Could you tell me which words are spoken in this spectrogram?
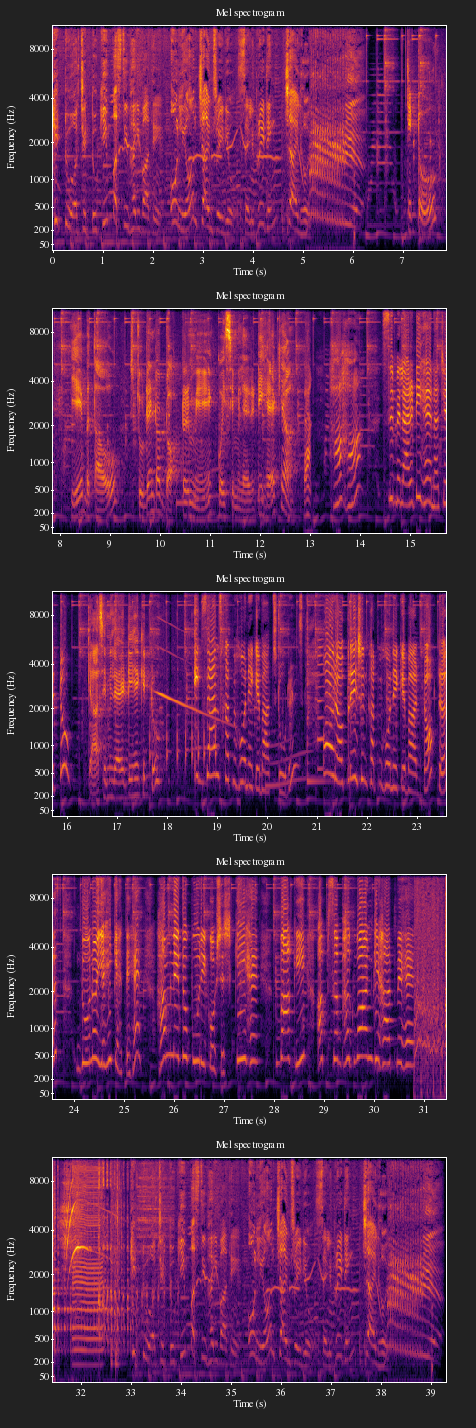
किट्टू और चिट्टू की मस्ती भरी बातें only on child radio celebrating childhood Chittu ये बताओ स्टूडेंट और डॉक्टर में कोई सिमिलैरिटी है क्या? हाँ हाँ सिमिलैरिटी है ना चिट्टू? क्या सिमिलैरिटी है किट्टू? एग्ज़ाम्स खत्म होने के बाद स्टूडेंट्स और ऑपरेशन खत्म होने के बाद डॉक्टर्स दोनों यही कहते हैं, हमने तो पूरी कोशिश की है, बाकी अब सब भगवान के हाथ में है। किट्टू और चिट्टू की मस्ती भरी बातें only on child radio celebrating childhood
